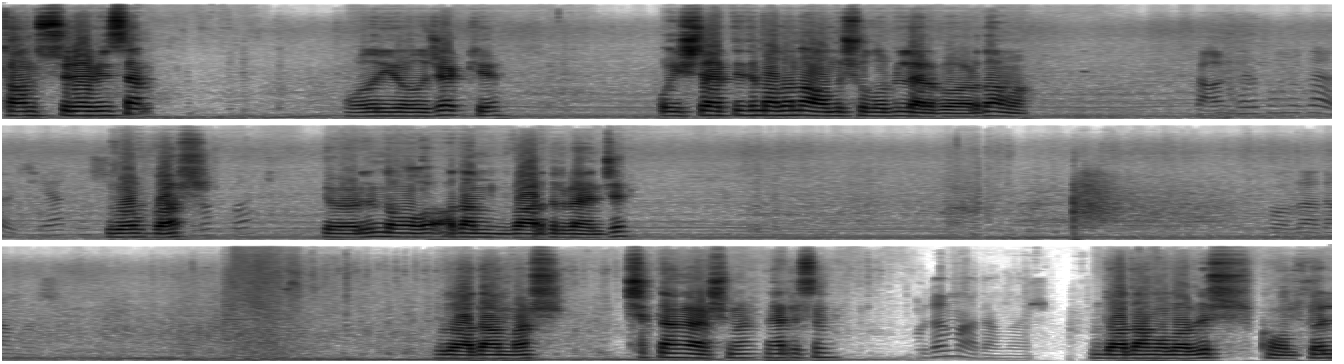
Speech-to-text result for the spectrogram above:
tam sürebilsem o kadar iyi olacak ki. O işaretlediğim alanı almış olabilirler bu arada ama. Sağ tarafımızda şey atmış. Drop var. Drop var. Gördüm de o adam vardır bence. Solda adam var. Burada adam var. Çık lan karşıma. Neredesin? Burada mı adam var? Burada adam olabilir. Kontrol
